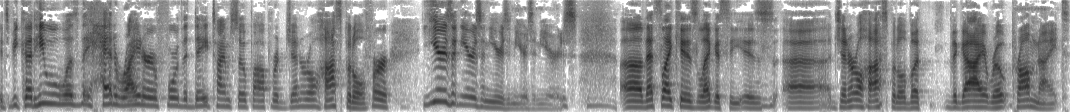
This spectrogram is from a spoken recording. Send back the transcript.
it's because he was the head writer for the daytime soap opera General Hospital for years and years and years and years and years. Uh, that's like his legacy is uh, General Hospital, but the guy wrote Prom Night.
